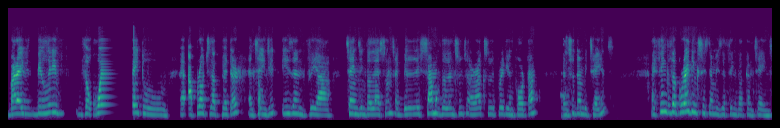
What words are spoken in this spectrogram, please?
but I believe the way to uh, approach that better and change it isn't via changing the lessons. I believe some of the lessons are actually pretty important and shouldn't be changed. I think the grading system is the thing that can change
